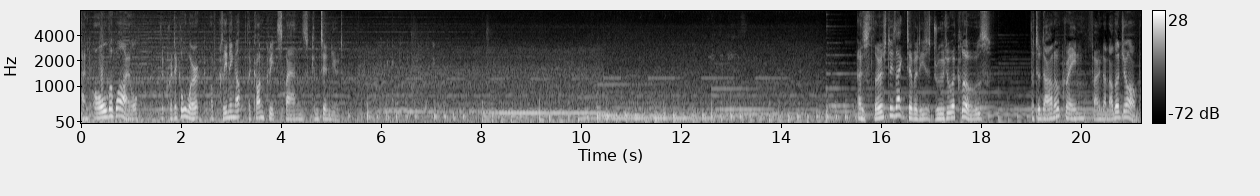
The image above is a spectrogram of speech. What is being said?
And all the while, the critical work of cleaning up the concrete spans continued. As Thursday's activities drew to a close, the Tadano crane found another job,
